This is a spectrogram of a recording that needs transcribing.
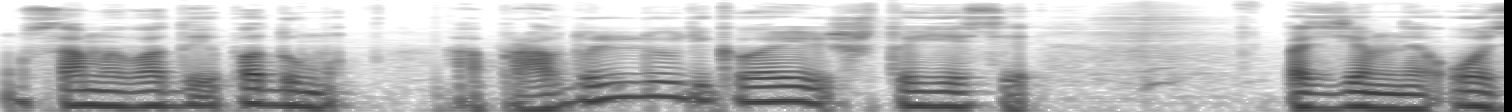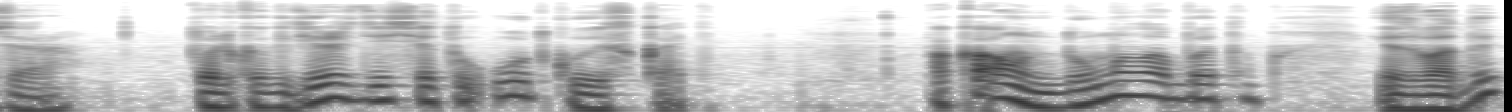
у самой воды и подумал, а правду ли люди говорили, что есть подземное озеро – только где же здесь эту утку искать? Пока он думал об этом, из воды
